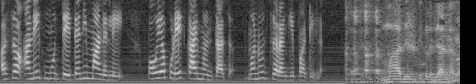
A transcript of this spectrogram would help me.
असं अनेक मुद्दे त्यांनी मांडले पाहूया पुढे काय म्हणतात मनोज जरांगे पाटील महाजन तिकडे जाणार ना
